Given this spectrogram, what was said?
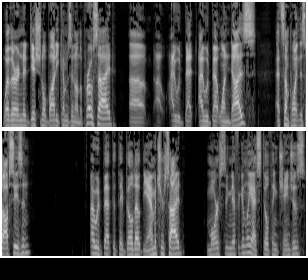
whether an additional body comes in on the pro side, uh, I, I would bet I would bet one does at some point in this offseason. I would bet that they build out the amateur side more significantly. I still think changes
